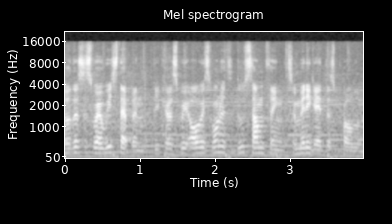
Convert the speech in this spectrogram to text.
So this is where we step in because we always wanted to do something to mitigate this problem.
